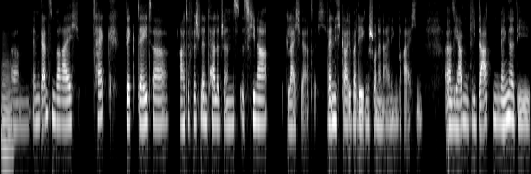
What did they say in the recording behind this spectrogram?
Hm. Ähm, Im ganzen Bereich Tech, Big Data, Artificial Intelligence ist China gleichwertig, wenn nicht gar überlegen schon in einigen Bereichen. Äh, sie haben die Datenmenge, die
